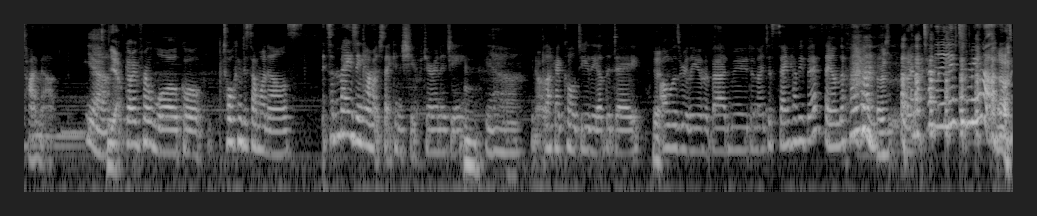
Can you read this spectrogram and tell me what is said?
time out. Yeah. Yeah. Going for a walk or talking to someone else. It's amazing how much that can shift your energy. Mm. Yeah. You know, like I called you the other day. Yeah. I was really in a bad mood and I just sang happy birthday on the phone. I was- and it totally lifted me up.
